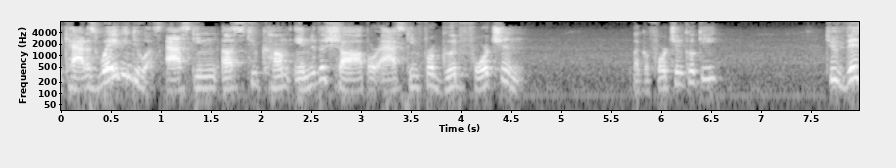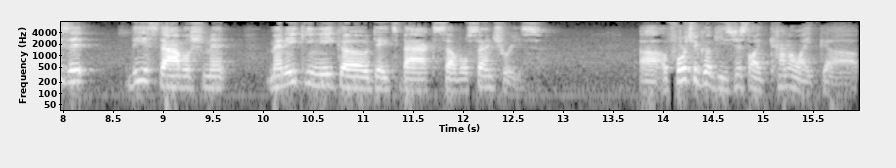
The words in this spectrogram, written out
The cat is waving to us, asking us to come into the shop or asking for good fortune like a fortune cookie, to visit the establishment. Maneki Neko dates back several centuries. Uh, a fortune cookie is just like kind of like uh,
